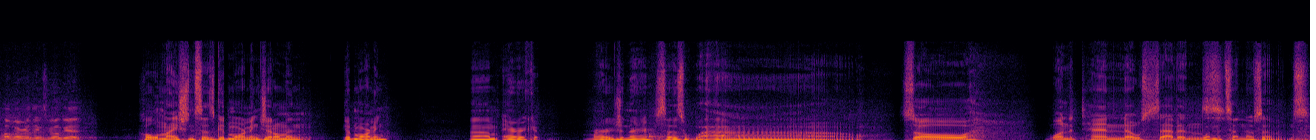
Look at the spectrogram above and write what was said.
Hope everything's going good. Colton Nation says, Good morning, gentlemen. Good morning. Um, Eric Mergener says, Wow. So, one to ten, no sevens. One to ten, no sevens.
